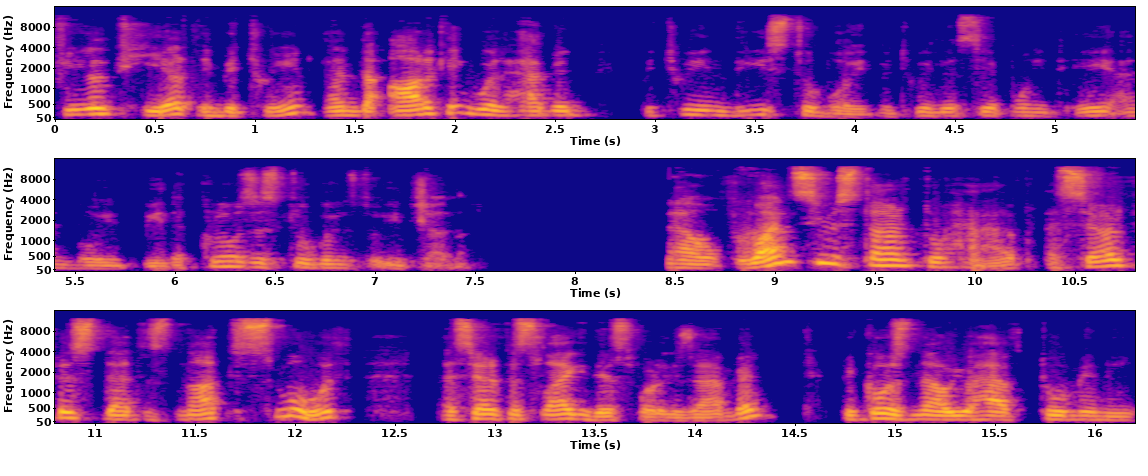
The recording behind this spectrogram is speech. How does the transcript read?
field here in between, and the arcing will happen between these two points, between let's say point A and point B, the closest two points to each other. Now, once you start to have a surface that is not smooth, a surface like this, for example, because now you have too many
